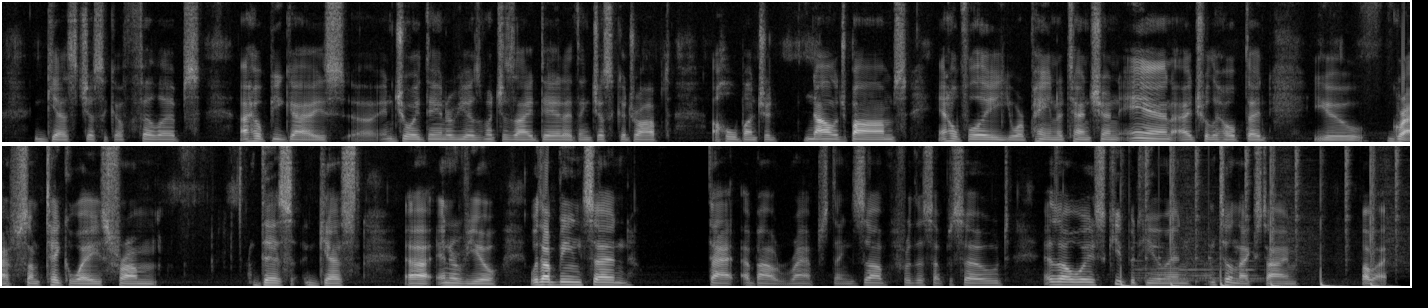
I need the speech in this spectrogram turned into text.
guest jessika phillips I hope you guys uh, enjoyed the interview as much as I did. I think Jessika dropped a whole bunch of knowledge bombs, and hopefully you were paying attention. And I truly hope that you grasp some takeaways from this guest uh, interview. With that being said, that about wraps things up for this episode. As always, keep it human. Until next time, bye bye.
